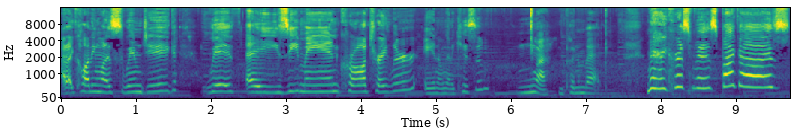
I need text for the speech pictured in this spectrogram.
And I caught him on a swim jig with a Z-Man craw trailer, and I'm going to kiss him. Mwah, and put him back. Merry Christmas. Bye, guys.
